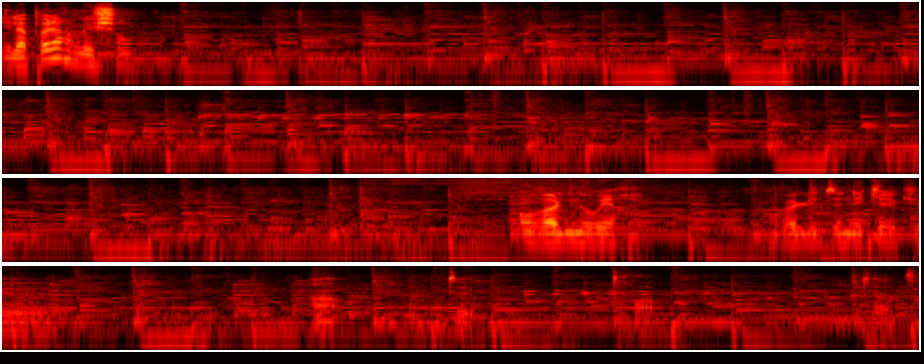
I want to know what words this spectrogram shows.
Il a pas l'air méchant. On va le nourrir. On va lui donner quelques... 1, 2, 3, 4,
